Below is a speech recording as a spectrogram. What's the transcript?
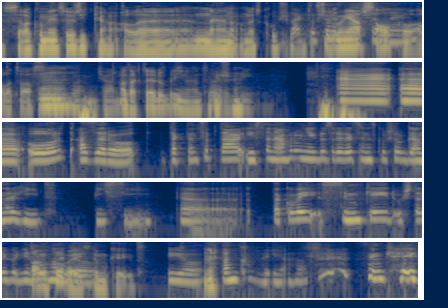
Selako mi něco říká, ale ne, no, neskoušel. Tak to Připomíná neskoušeli. Salko, ale to asi Mm. nebude mít žádný. A tak to je dobrý, ne? to je Takže... dobrý. A uh, Lord Azeroth, tak ten se ptá, jestli náhodou někdo z redakce neskoušel Gunner Heat PC. Uh, takovej Simcade už tady hodně dlouho Tankovej nebyl. Simcade. Jo, tankový, aha. Simcade.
